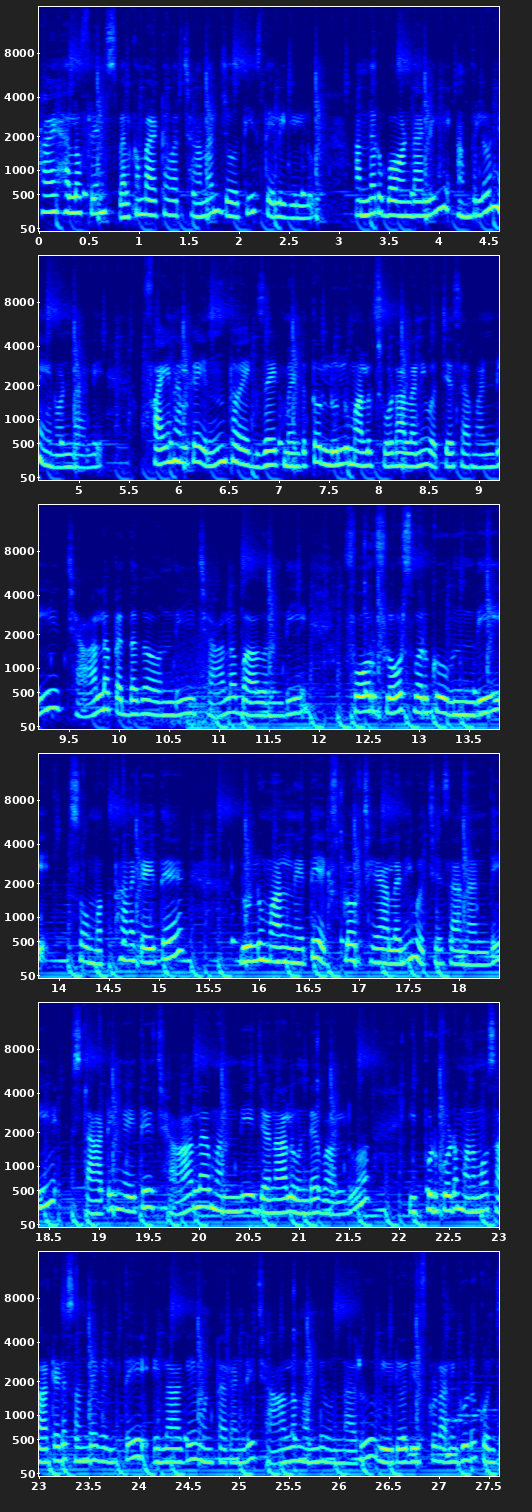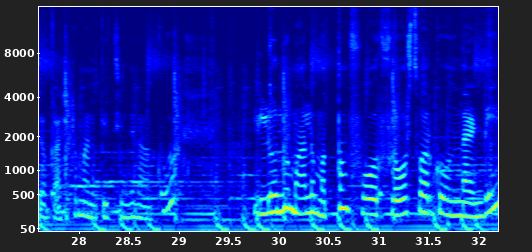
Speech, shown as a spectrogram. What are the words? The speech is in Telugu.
Hi hello friends. Welcome back to our channel Jyothis Telugillu. అందరూ బాగుండాలి అందులో నేను ఉండాలి. ఫైనల్గా ఎంతో ఎగ్జైట్మెంట్తో లులు మాలు చూడాలని వచ్చేసామండి. చాలా పెద్దగా ఉంది చాలా బాగుంది. ఫోర్ ఫ్లోర్స్ వరకు ఉంది. సో మొత్తానికైతే లులు మాల్ని అయితే ఎక్స్ప్లోర్ చేయాలని వచ్చేసానండి. స్టార్టింగ్ అయితే చాలా మంది జనాలు ఉండేవాళ్ళు. ఇప్పుడు కూడా మనము సాటర్డే సండే వెళ్తే ఇలాగే ఉంటారండి. చాలామంది ఉన్నారు. వీడియో తీసుకోవడానికి కూడా కొంచెం కష్టం అనిపించింది నాకు. ఇల్లులు మాల్ మొత్తం ఫోర్ ఫ్లోర్స్ వరకు ఉందండి.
